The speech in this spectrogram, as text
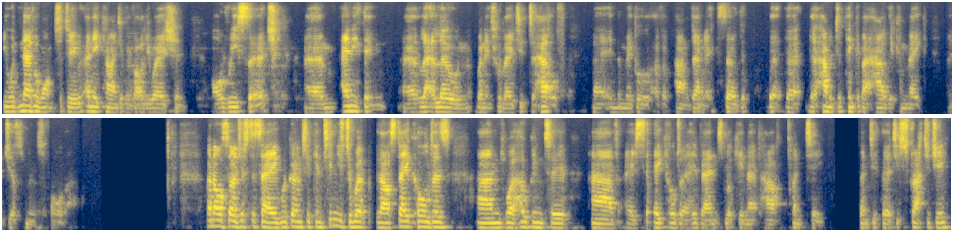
you would never want to do any kind of evaluation or research, um, anything, uh, let alone when it's related to health uh, in the middle of a pandemic. So the, the, they're having to think about how they can make adjustments for that. And also, just to say, we're going to continue to work with our stakeholders, and we're hoping to have a stakeholder event looking at our 20 2030 strategy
